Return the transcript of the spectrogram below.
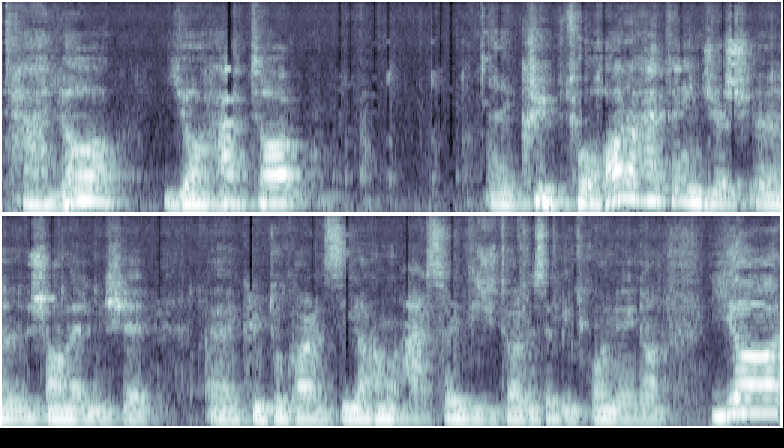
طلا یا حتی کریپتوها رو حتی اینجا شامل میشه. cryptocurrency یا همون ارزهای دیجیتال مثل بیت کوین و اینا یا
